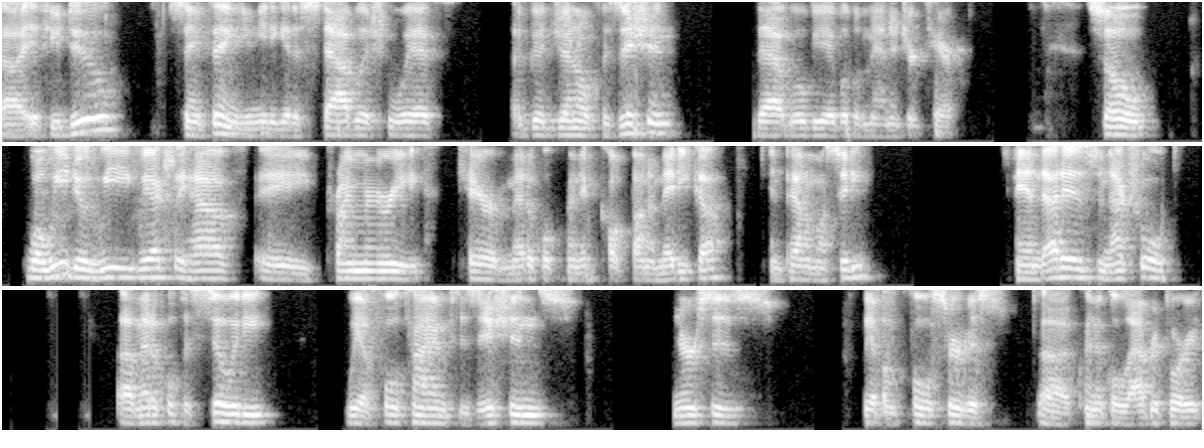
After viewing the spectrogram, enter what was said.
Uh, if you do, same thing. You need to get established with a good general physician that will be able to manage your care. So, what we do is we, we actually have a primary care medical clinic called Panamerica in Panama City. And that is an actual uh, medical facility. We have full time physicians, nurses, we have a full service uh, clinical laboratory.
